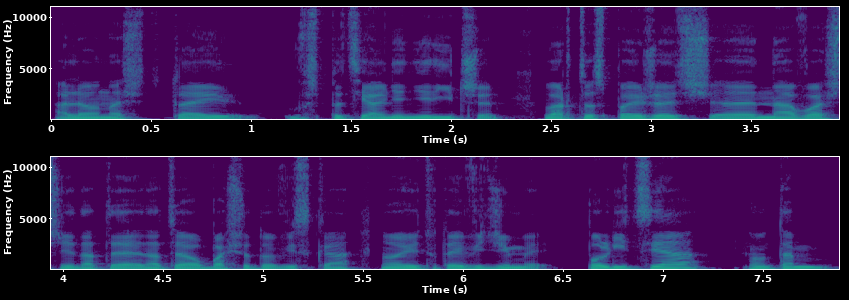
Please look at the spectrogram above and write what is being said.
ale ona się się tutaj specjalnie nie liczy. Warto spojrzeć e, na właśnie na te, na te oba środowiska. No i tutaj widzimy. Policja, no tam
